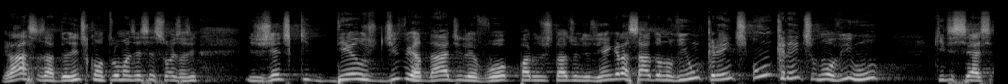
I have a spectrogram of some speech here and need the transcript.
Graças a Deus a gente encontrou umas exceções assim, de gente que Deus de verdade levou para os Estados Unidos. E é engraçado, eu não vi um crente, um crente, eu não ouvi um que dissesse:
